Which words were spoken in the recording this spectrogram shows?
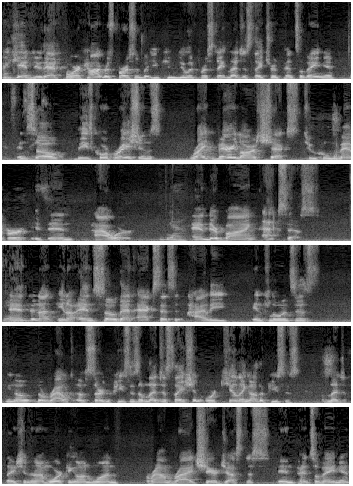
You can't do that for a congressperson, but you can do it for a state legislature in Pennsylvania. And so these corporations write very large checks to whomever is in power. Yeah. And they're buying access. Yeah. And they're not, you know, and so that access highly influences, you know, the route of certain pieces of legislation or killing other pieces of legislation. And I'm working on one around ride share justice in Pennsylvania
